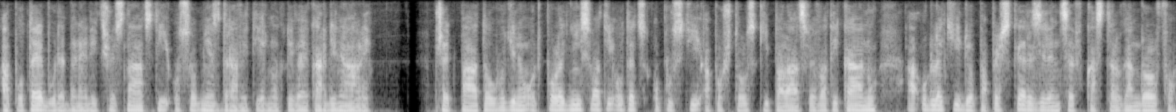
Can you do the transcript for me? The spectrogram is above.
a poté bude Benedikt XVI. osobně zdravit jednotlivé kardinály. Před pátou hodinou odpolední svatý otec opustí apoštolský palác ve Vatikánu a odletí do papežské rezidence v Castel Gandolfo.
